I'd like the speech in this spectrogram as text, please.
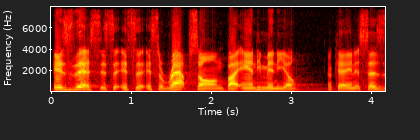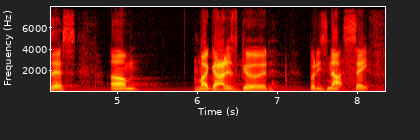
is this it's a, it's, a, it's a rap song by Andy Mineo, okay? And it says this um, My God is good, but he's not safe.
